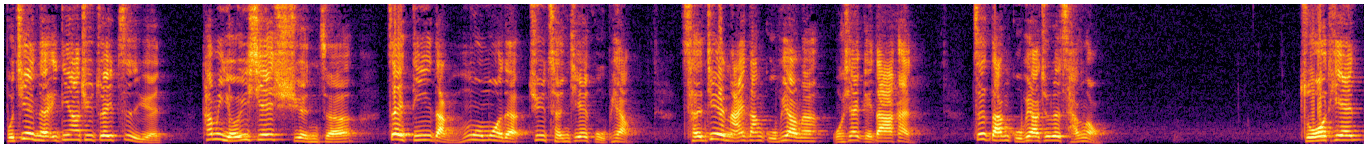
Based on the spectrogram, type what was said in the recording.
不见得一定要去追智源。他们有一些选择，在低档默默的去承接股票。承接哪一档股票呢？我现在给大家看，这档股票就是长隆。昨天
